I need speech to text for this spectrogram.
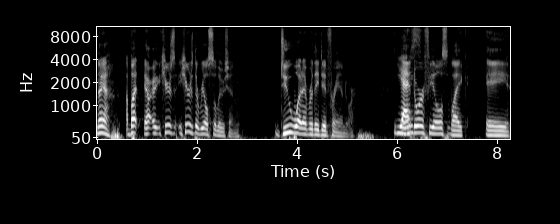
No, yeah, but uh, here's here's the real solution: do whatever they did for Andor. Yes. Andor feels like a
